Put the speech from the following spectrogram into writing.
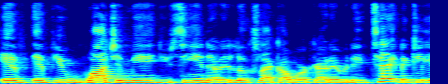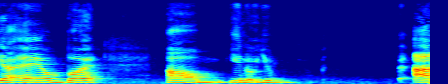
if if you watching me and you seeing that it looks like I work out every day, technically I am, but um, you know, you I,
